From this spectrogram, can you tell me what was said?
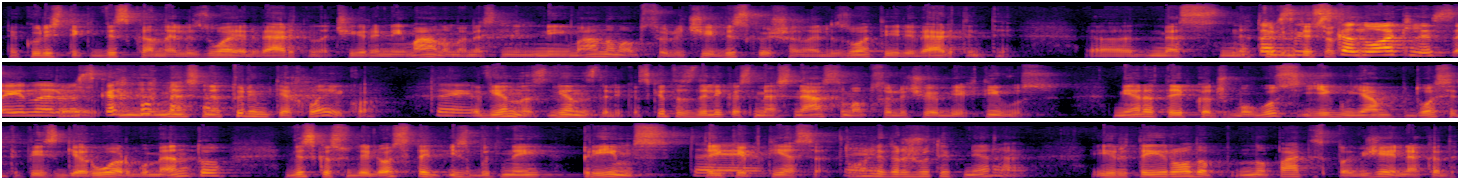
ne kuris tik viską analizuoja ir vertina. Čia yra neįmanoma, mes neįmanoma absoliučiai visko išanalizuoti ir įvertinti. E, mes neturim tiesiog... skanuoklis eina ir viską. Mes neturim tiek laiko. Taip. Vienas, vienas dalykas. Kitas dalykas, mes nesame absoliučiai objektyvūs. Nėra taip, kad žmogus, jeigu jam duosi tik tais gerų argumentų, viską sudėliosi, taip jis būtinai priims taip, tai kaip tiesą. Toli gražu taip nėra. Taip. Ir tai rodo nu, patys pavyzdžiai, ne, kad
